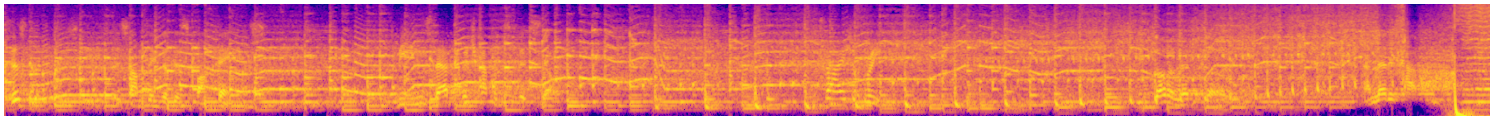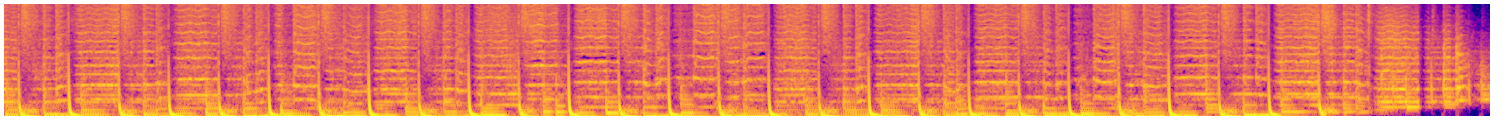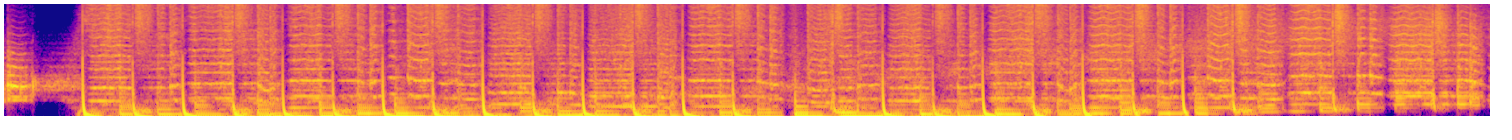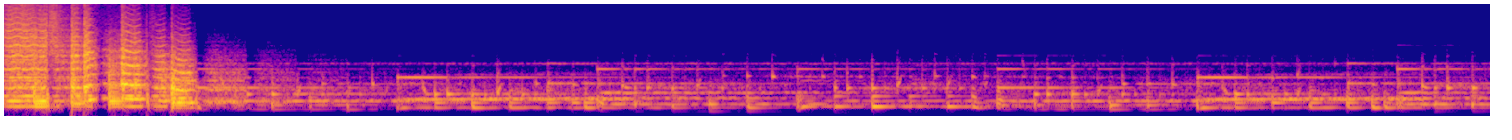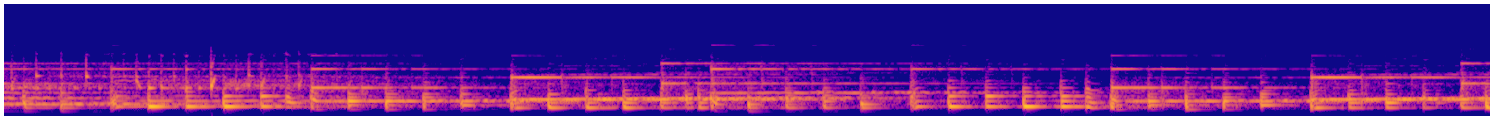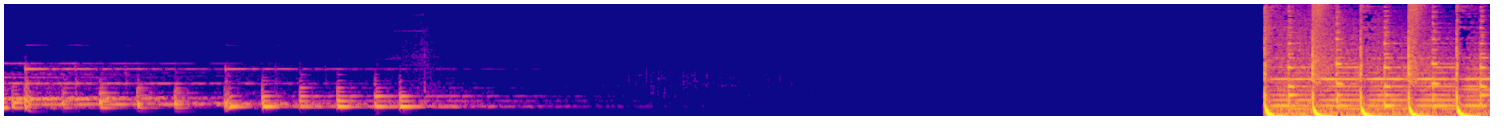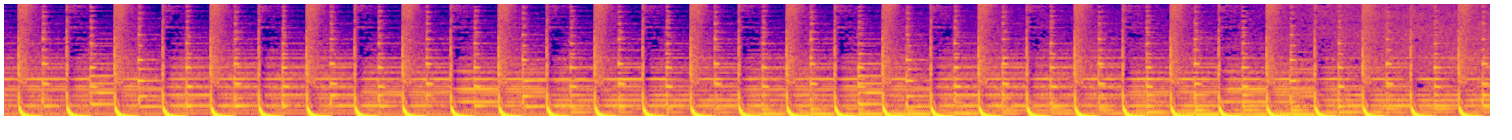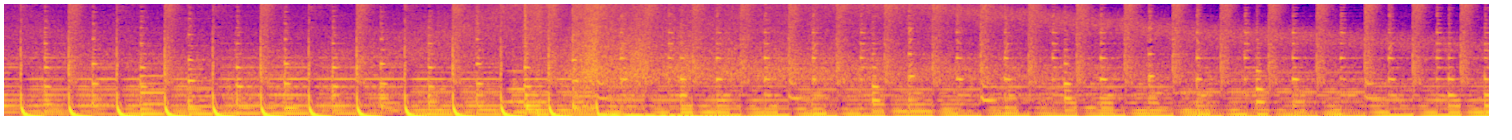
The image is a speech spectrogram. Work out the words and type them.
existence is something that is spontaneous, it means that which happens of itself. Try to breathe. You've got to let go and let it happen. Bye.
